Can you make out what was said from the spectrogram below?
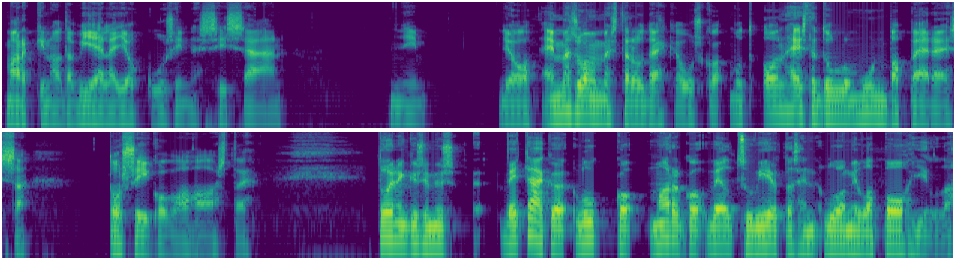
markkinoilta vielä joku sinne sisään, niin joo, en mä Suomen mestaruuteen ehkä usko, mutta on heistä tullut mun papereissa tosi kova haaste. Toinen kysymys, vetääkö Lukko Marko Veltsu Virtasen luomilla pohjilla?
